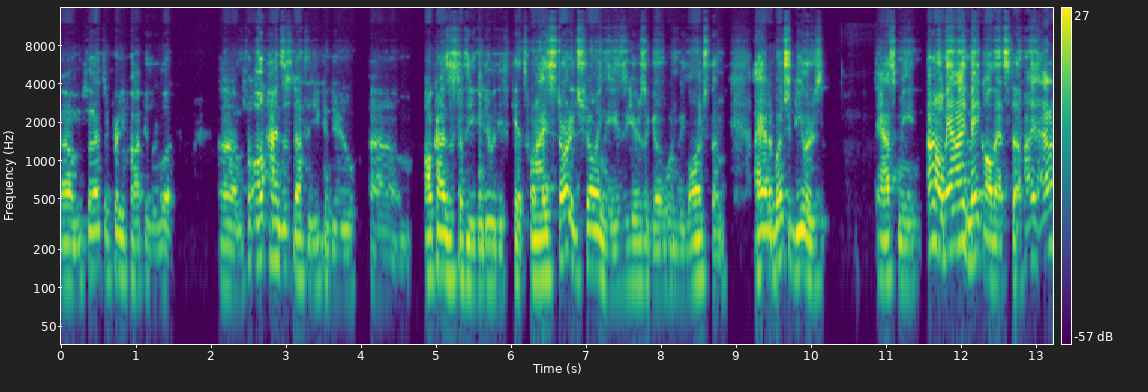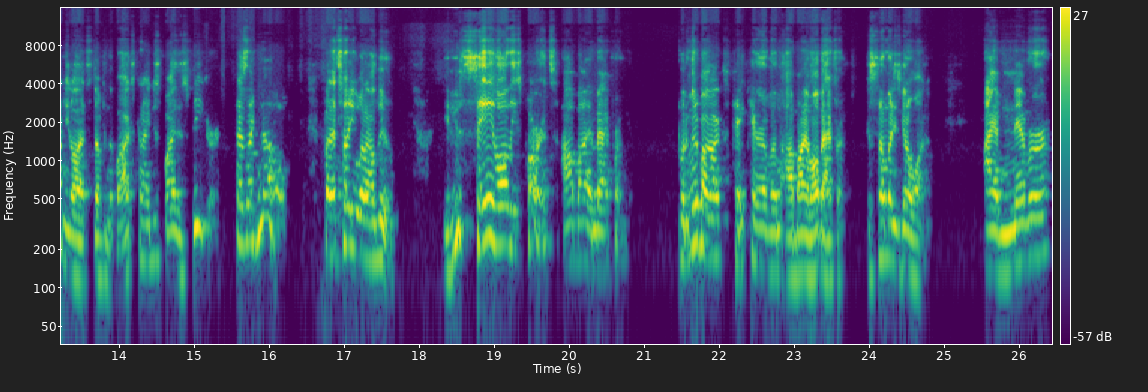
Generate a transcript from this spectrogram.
um, so that's a pretty popular look. Um, so all kinds of stuff that you can do, um, all kinds of stuff that you can do with these kits. When I started showing these years ago when we launched them, I had a bunch of dealers ask me, "Oh man, I make all that stuff. I, I don't need all that stuff in the box. Can I just buy the speaker?" And I was like, "No." But I tell you what I'll do. If you save all these parts, I'll buy them back from you. Put them in a box, take care of them. I'll buy them all back from because somebody's going to want them. I have never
